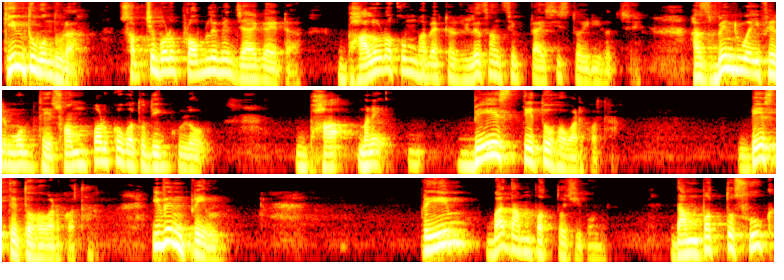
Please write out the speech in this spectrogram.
কিন্তু বন্ধুরা, সবচেয়ে বড় প্রবলেমের জায়গা এটা। ভালো রকমভাবে একটা রিলেশনশিপ ক্রাইসিস তৈরি হচ্ছে। হাজব্যান্ড ওয়াইফের মধ্যে সম্পর্কগত দিকগুলো ভা মানে বেশ তেতো হওয়ার কথা। বেশ তেতো হওয়ার কথা। ইভেন প্রেম। প্রেম বা দাম্পত্য জীবন। দাম্পত্য সুখ,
